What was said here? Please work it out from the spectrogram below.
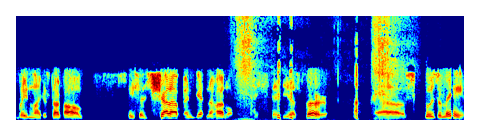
bleeding like a stuck hog. He said, Shut up and get in the huddle. I said, Yes, sir. uh, excuse me.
